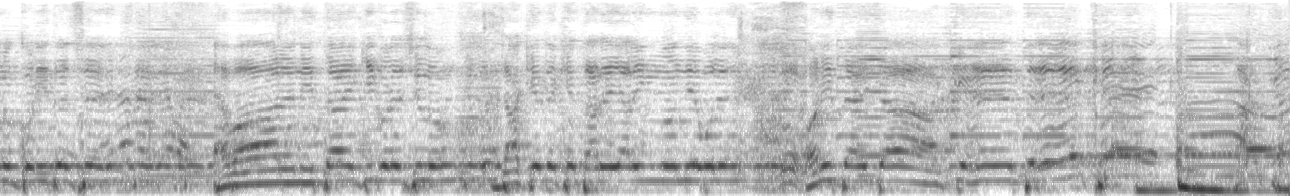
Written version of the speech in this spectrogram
আলিঙ্গন করিতেছে। এবার নিতাই কি করেছিল? যাকে দেখে তারে আলিঙ্গন দিয়ে বলে, অনিতাই, যাকে দেখে তাকে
